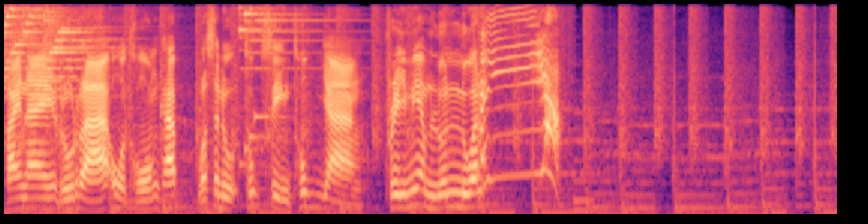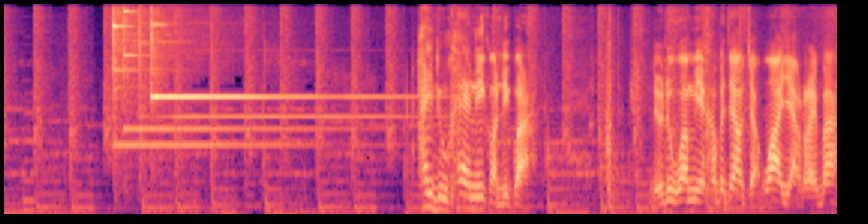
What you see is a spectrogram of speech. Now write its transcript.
ภายในหรูหราโอโถงครับ วัสดุทุกสิ่งทุกอย่าง พรีเมียมล้วนๆ ให้ดูแค่นี้ก่อนดีกว่า เดี๋ยวดูว่าเมียข้าพเจ้าจะว่าอย่างไรบ้าง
